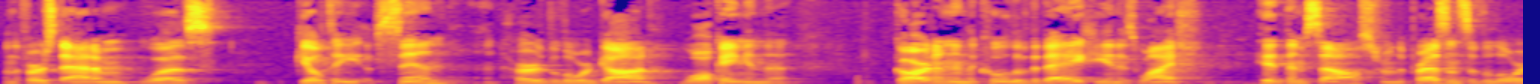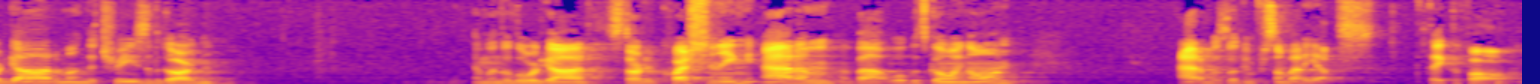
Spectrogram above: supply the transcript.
When the first Adam was guilty of sin and heard the Lord God walking in the garden in the cool of the day, he and his wife hid themselves from the presence of the Lord God among the trees of the garden. And when the Lord God started questioning Adam about what was going on, Adam was looking for somebody else to take the fall.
